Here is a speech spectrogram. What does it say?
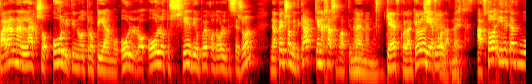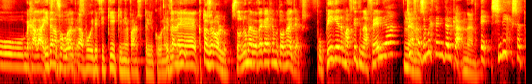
Παρά να αλλάξω όλη την οτροπία μου, όλο, όλο το σχέδιο που έχω όλη τη σεζόν, να παίξω αμυντικά και να χάσω από την άλλη. Ναι, ναι, ναι. Και εύκολα κιόλας. Και εύκολα. ναι. Αυτό είναι κάτι που με χαλάει. Ήταν στις απογο... ομάδες. απογοητευτική εκείνη η εμφάνιση του τελικού. Ναι. Ήταν Δηλαδή- εκτός ρόλου. Στο νούμερο 10 είχαμε τον Άγιαξ που πήγαινε με αυτή την αφέλεια και Ναι, ναι. έφτασε μέχρι τα ημιτελικά. Ναι, ναι. Ε, συνέχισε το.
